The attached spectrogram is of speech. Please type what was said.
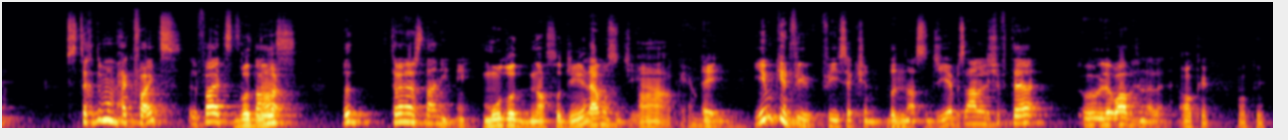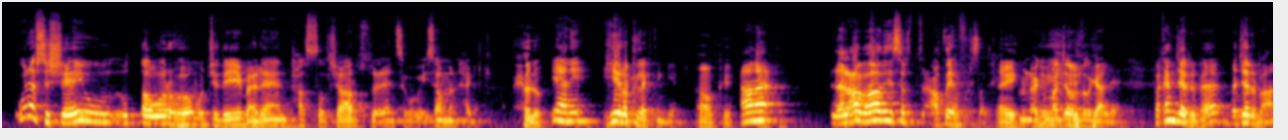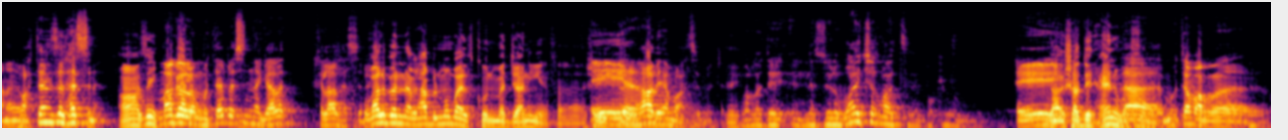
تستخدمهم حق fights ال fights ضد ناس؟ ضد trainers ثانيين إي. مو ضد ناس صجية؟ لا مو صجية. آه okay إي. يمكن في في section ضد ناس صجية بس أنا اللي شفته واضح إنه لا. okay okay. ونفس الشيء وتطورهم وكذي بعدين تحصل shards بعدين تسوي سمن حق حلو يعني hero collecting game okay أنا الألعاب هذه صرت أعطيها فرصة أي. من عقب ما أي. جربت Dragalia فخلينا نجربها بجربها أنا راح تنزل هالسنة آه زين ما قالوا متى بس إنها قالت خلال هالسنة وغالبا ألعاب الموبايل تكون مجانية فشيء اي حلو. هذه هم راح تصير مجانية. إي. والله دي نزلوا وايد شغلات بوكيمون اي لا شادين حيلهم لا. مؤتمر آه،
